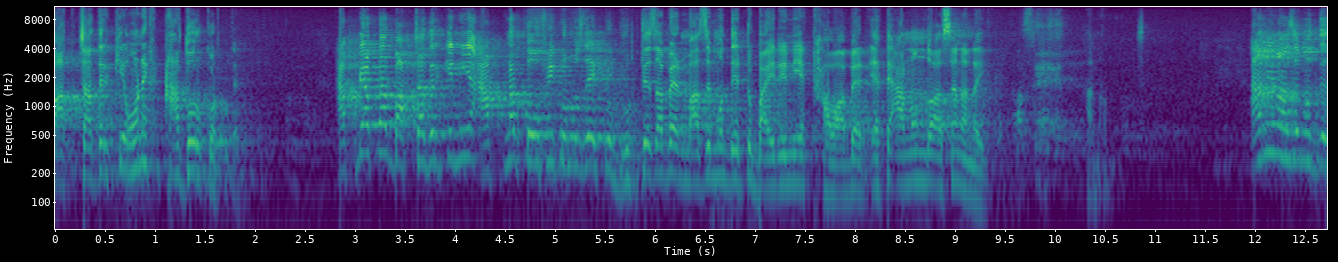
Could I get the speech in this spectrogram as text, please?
বাচ্চাদেরকে অনেক আদর করতেন। আপনি আপনার বাচ্চাদেরকে নিয়ে আপনার তৌফিক অনুযায়ী একটু ঘুরতে যাবেন, মাঝে মধ্যে একটু বাইরে নিয়ে খাওয়াবেন। এতে আনন্দ আছে না নাই? আনন্দ আমি মাঝে মধ্যে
